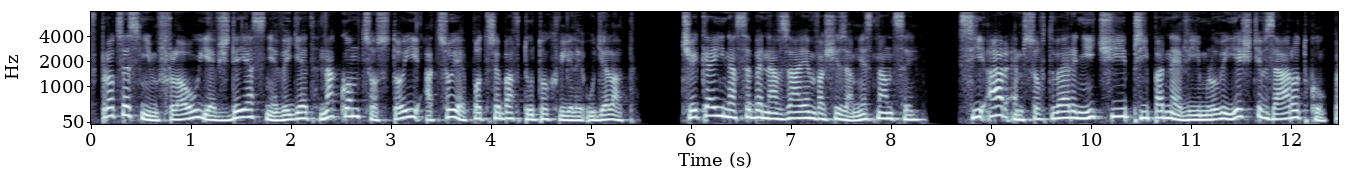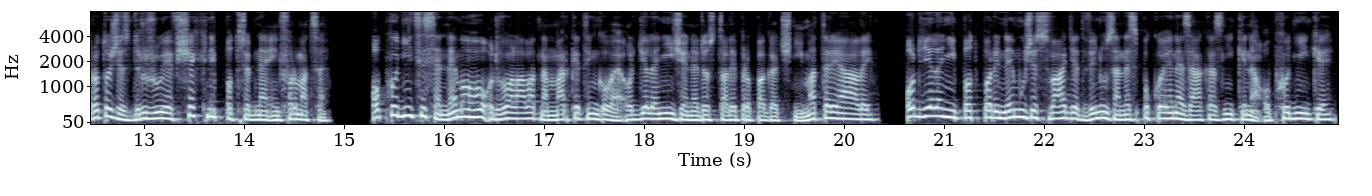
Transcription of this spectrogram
V procesním flow je vždy jasně vidět, na kom co stojí a co je potřeba v tuto chvíli udělat. Čekají na sebe navzájem vaši zaměstnanci? CRM software ničí případné výmluvy ještě v zárodku, protože združuje všechny potřebné informace. Obchodníci se nemohou odvolávat na marketingové oddělení, že nedostali propagační materiály. Oddělení podpory nemůže svádět vinu za nespokojené zákazníky na obchodníky.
